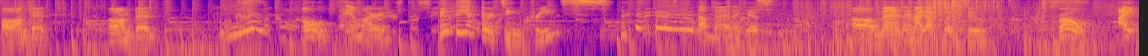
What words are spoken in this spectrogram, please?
Oh, I'm dead. Oh, I'm dead. Oh, damn, alright. Raiders 50 and 13, Chris. Head to X Not bad, I guess. Oh, man, and I got clipped too. Bro, I...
